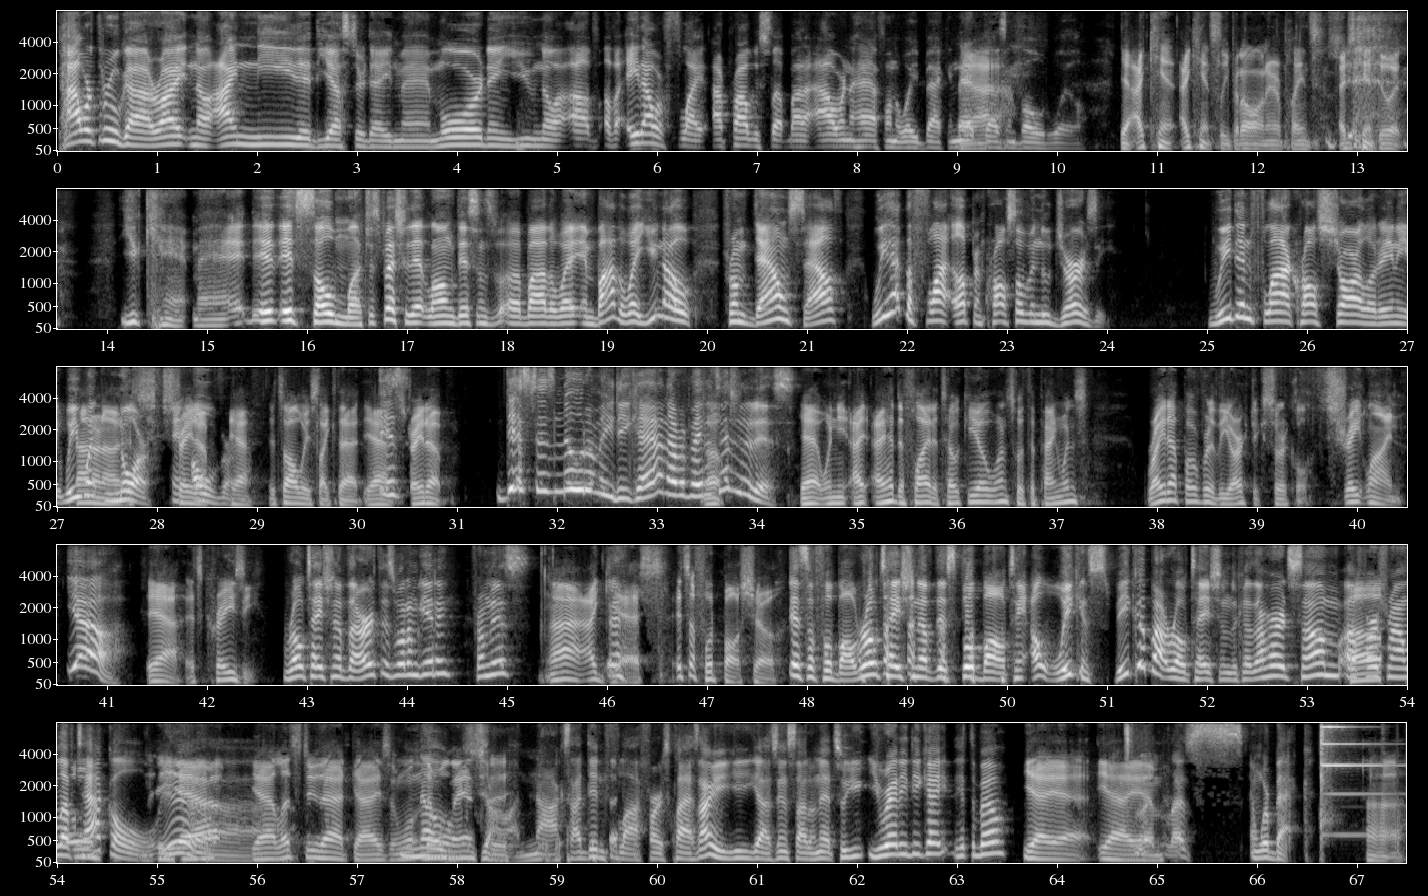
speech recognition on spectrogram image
power through guy, right? No, I needed yesterday, man, more than you know. Of, of an eight hour flight, I probably slept about an hour and a half on the way back, and that Yeah. doesn't bode well. Yeah, I can't. I can't sleep at all on airplanes. I just can't do it. You can't, man. It, it- it's so much, especially that long distance. Uh, by the way, and by the way, you know, from down south, we had to fly up and cross over New Jersey. We didn't fly across Charlotte or any. We No, no, went no, it's north straight and up. over. Yeah, it's always like that. Yeah, It's- straight up. This is new to me, DK. I never paid No. attention to this. Yeah, when you I, I had to fly to Tokyo once with the Penguins, right up over the Arctic Circle, straight line. Yeah, Yeah, it's crazy. rotation of the Earth is what I'm getting from this. Ah, I guess it's a football show. It's a football rotation of this football team. Oh, we can speak about rotation because I heard some uh, first round left Oh, tackle. yeah, Yeah, let's do that, guys, and we'll, no, we'll answer. John Knox. I didn't fly first class. I give you guys insight on that. So you, you ready, DK? Hit the bell. Yeah, yeah, yeah. I am. Let's and we're back. Uh,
